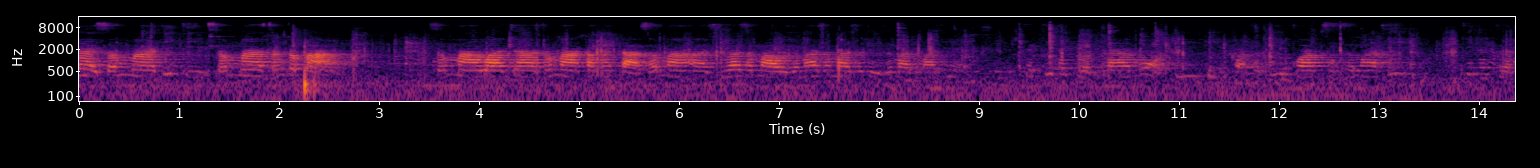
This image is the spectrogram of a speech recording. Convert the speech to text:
ได้สัมมาทิฏฐิสัมมาสังกัปปะสัมมาวาจาสัมมากัมมันตะสัมมาอาชีวะสัมมาวิยมะสัมมาสติสัมมาสมาธิจะคิดให้เกิดปราโมทย์ปีติปัสสติความสุขสมาธิคิดให้เกิด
